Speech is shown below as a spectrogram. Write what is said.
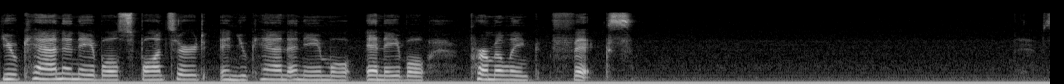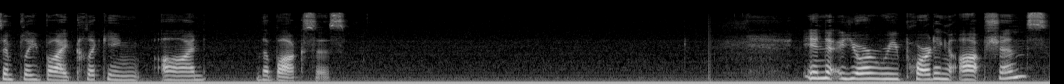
You can enable sponsored and you can enable, enable permalink fix. Simply by clicking on the boxes. In your reporting options,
